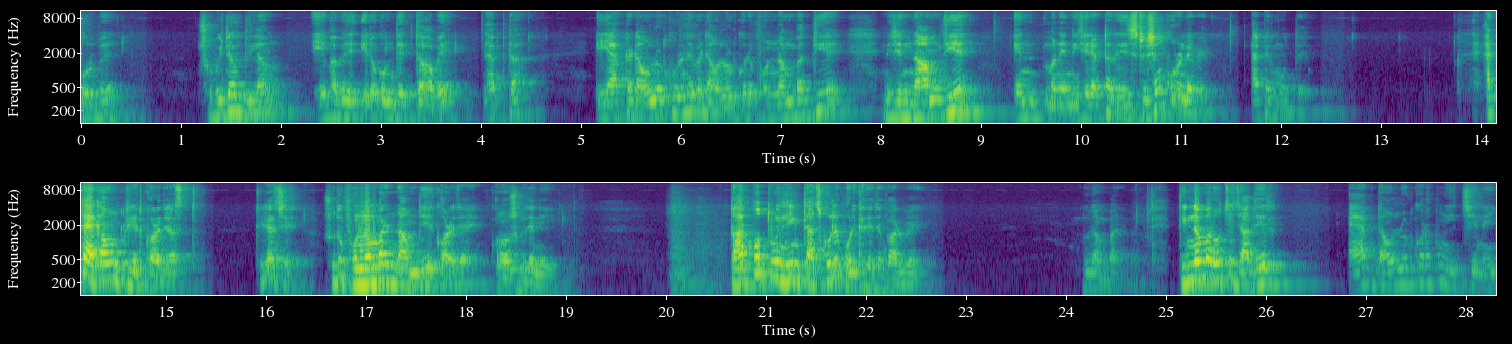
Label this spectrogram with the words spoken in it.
করবে। ছবিটাও দিলাম। এভাবে এরকম দেখতে হবে অ্যাপটা এই অ্যাপটা ডাউনলোড করে নেবে ডাউনলোড করে ফোন নাম্বার দিয়ে, নিজের নাম দিয়ে মানে নিজের একটা রেজিস্ট্রেশন করে নেবে। অ্যাপের মধ্যে। একটা অ্যাকাউন্ট ক্রিয়েট করা জাস্ট ঠিক আছে? শুধু ফোন নাম্বারের নাম দিয়ে করা যায়, কোনো অসুবিধা নেই। তারপর তুমি লিঙ্ক টাচ করলে পরীক্ষা দিতে পারবে। দু নাম্বার তিন নাম্বার হচ্ছে যাদের অ্যাপ ডাউনলোড করার কোনো ইচ্ছে নেই,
